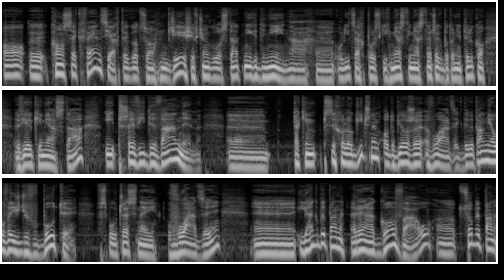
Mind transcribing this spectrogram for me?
o y, konsekwencjach tego, co dzieje się w ciągu ostatnich dni na e, ulicach polskich miast i miasteczek, bo to nie tylko wielkie miasta i przewidywanym e, takim psychologicznym odbiorze władzy. Gdyby pan miał wejść w buty współczesnej władzy, e, jakby pan reagował, e, co by pan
